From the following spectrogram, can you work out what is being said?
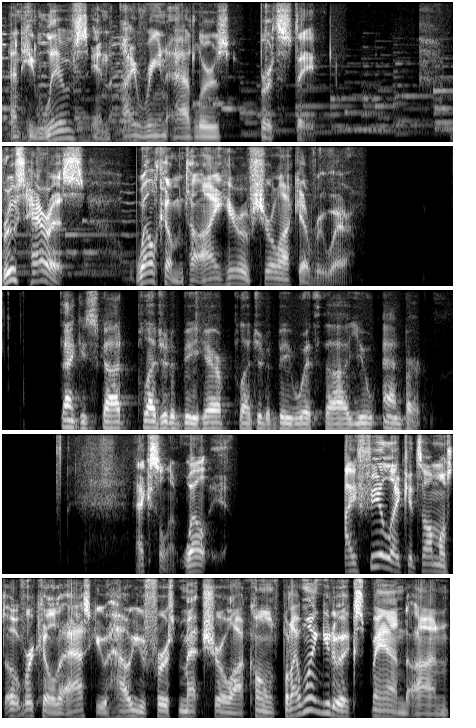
and he lives in Irene Adler's birth state. Bruce Harris, welcome to I Hear of Sherlock Everywhere. Thank you, Scott. Pleasure to be here. Pleasure to be with uh, you and Burt. Excellent. Well, I feel like it's almost overkill to ask you how you first met Sherlock Holmes, but I want you to expand on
